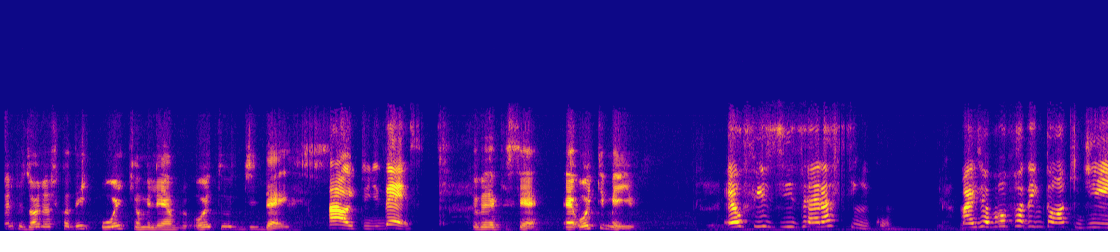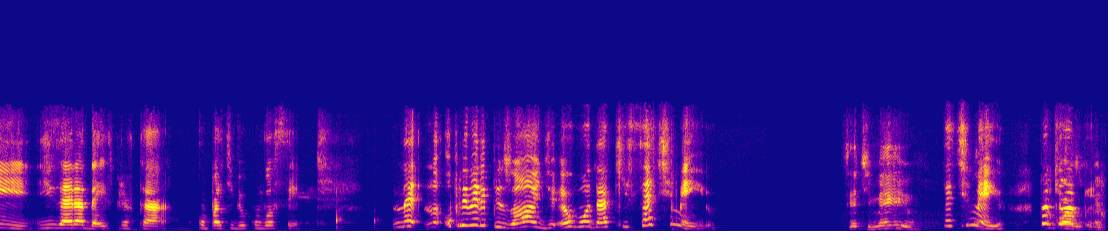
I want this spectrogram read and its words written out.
Primeiro episódio, acho que eu dei 8, eu me lembro. 8 de 10. Ah, 8 de 10? Deixa eu ver aqui se é. É 8,5. Eu fiz de 0 a 5. Mas eu vou fazer então aqui de, de 0 a 10 para ficar compatível com você. O primeiro episódio eu vou dar aqui 7,5. 7,5? 7,5. Porque eu, episódio.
